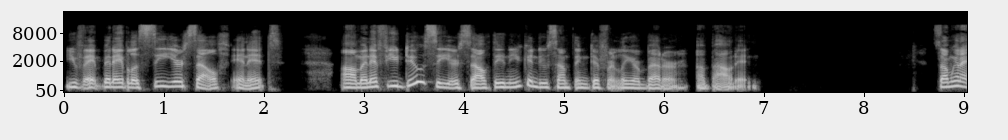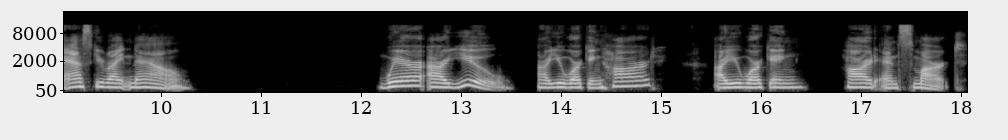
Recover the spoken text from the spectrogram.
you've been able to see yourself in it. Um, and if you do see yourself, then you can do something differently or better about it. So I'm going to ask you right now where are you? Are you working hard? Are you working hard and smart?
